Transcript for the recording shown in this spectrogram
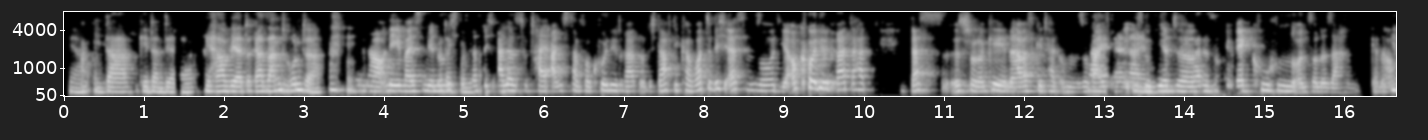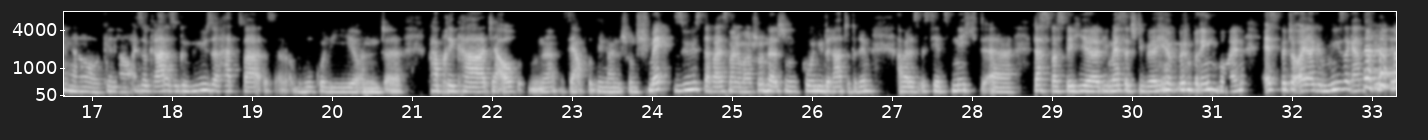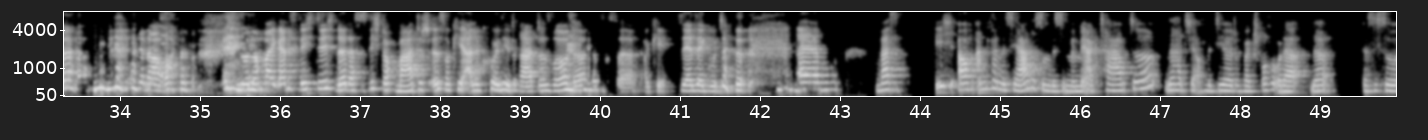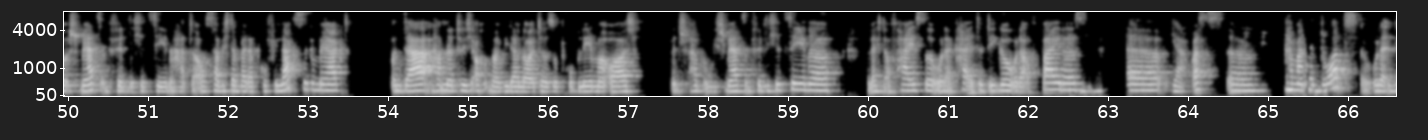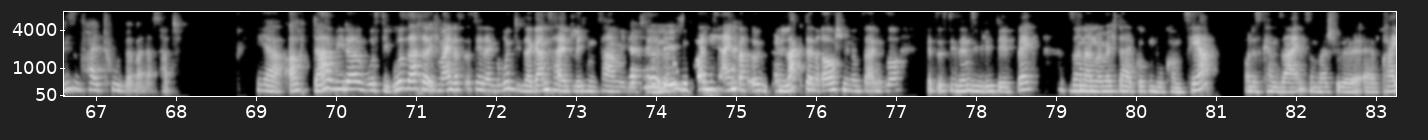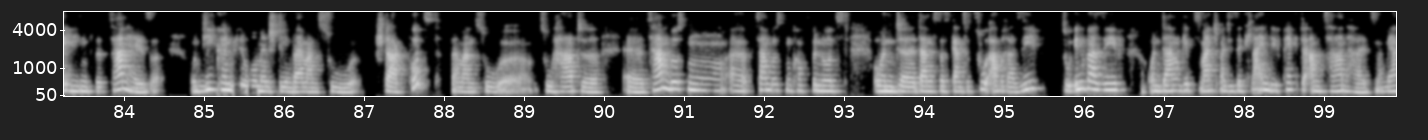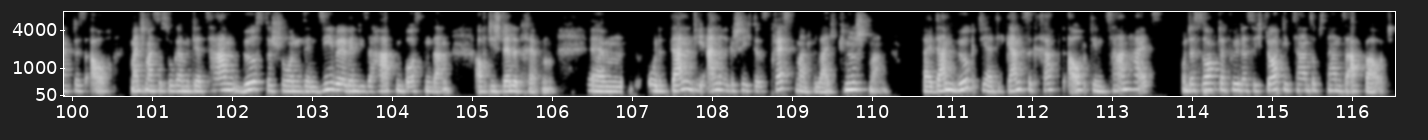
Ja, okay. und da geht dann der pH-Wert rasant runter. Genau, nee, weil es mir nur wichtig ist, dass nicht alle total Angst haben vor Kohlenhydraten und ich darf die Karotte nicht essen, so, die auch Kohlenhydrate hat. Das ist schon okay, ne? aber es geht halt um so weiße, isolierte so Gebäckkuchen und so eine Sachen. Genau. Genau, genau. Also gerade so Gemüse hat zwar das äh, Brokkoli und äh, Paprika hat ja auch, ne, ist ja auch, wie man schon schmeckt, süß, da weiß man immer schon, da ist schon Kohlenhydrate drin. Aber das ist jetzt nicht äh, das, was wir hier, die Message, die wir hier bringen wollen. Esst bitte euer Gemüse, ganz wichtig. genau. Nur nochmal ganz wichtig, ne, dass es nicht dogmatisch ist, okay, alle Kohlenhydrate so, ne? Das ist äh, okay, sehr, sehr gut. ähm, was ich auch Anfang des Jahres so ein bisschen bemerkt hatte, ne, hatte ich ja auch mit dir darüber gesprochen, oder ne, dass ich so schmerzempfindliche Zähne hatte. Auch das habe ich dann bei der Prophylaxe gemerkt. Und da haben natürlich auch immer wieder Leute so Probleme, oh, ich habe irgendwie schmerzempfindliche Zähne, vielleicht auf heiße oder kalte Dinge oder auf beides. Mhm. Äh, ja, was äh, kann man denn dort oder in diesem Fall tun, wenn man das hat? Ja, auch da wieder, wo ist die Ursache? Ich meine, das ist ja der Grund dieser ganzheitlichen Zahnmedizin. Ne? Natürlich. Wir wollen nicht einfach irgendeinen Lack dann rausschmieren und sagen, so, jetzt ist die Sensibilität weg, sondern man möchte halt gucken, wo kommt's her? Und es kann sein, zum Beispiel äh, freiliegende Zahnhälse. Und die können wiederum entstehen, weil man zu stark putzt, weil man zu, äh, zu harte äh, Zahnbürsten, äh, Zahnbürstenkopf benutzt. Und äh, dann ist das Ganze zu abrasiv zu invasiv und dann gibt's manchmal diese kleinen Defekte am Zahnhals. Man merkt es auch, manchmal ist es sogar mit der Zahnbürste schon sensibel, wenn diese harten Borsten dann auf die Stelle treffen. Ja. Ähm, oder dann die andere Geschichte ist, presst man vielleicht, knirscht man, weil dann wirkt ja die ganze Kraft auf den Zahnhals und das sorgt dafür, dass sich dort die Zahnsubstanz abbaut.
